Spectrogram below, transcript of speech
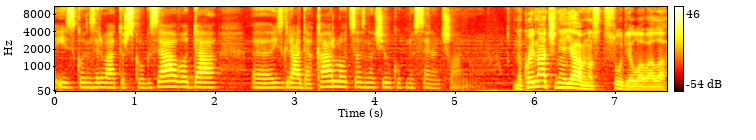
iz konzervatorskog zavoda, iz grada Karlovca, znači ukupno sedam članova. Na koji način je javnost sudjelovala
